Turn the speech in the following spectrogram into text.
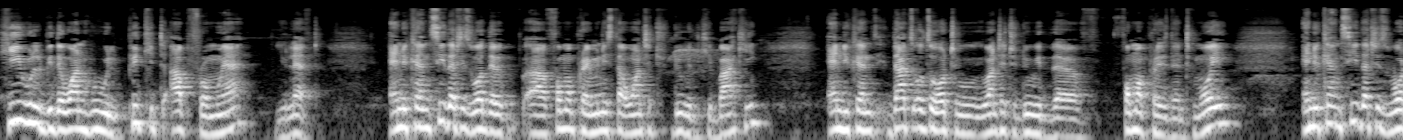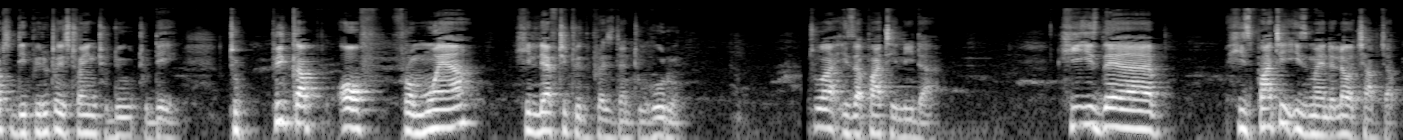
he will be the one who will pick it up from where you left. And you can see that is what the uh, former prime minister wanted to do with Kibaki, and you can that's also what we wanted to do with the former president Moi, and you can see that is what DP Ruto is trying to do today, to pick up off from where he left it with President Uhuru. Tua is a party leader. He is the his party is Maendeleo Chap Chap.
